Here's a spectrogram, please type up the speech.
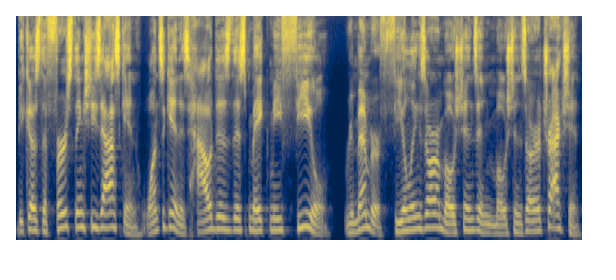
Because the first thing she's asking, once again, is how does this make me feel? Remember, feelings are emotions and emotions are attraction.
